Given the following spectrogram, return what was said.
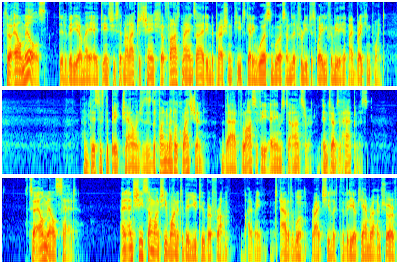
So Elle Mills did a video May 18th. She said, My life just changed so fast. My anxiety and depression keeps getting worse and worse. I'm literally just waiting for me to hit my breaking point. And this is the big challenge. This is the fundamental question that philosophy aims to answer in terms of happiness. So Elle Mills said, and, and she's someone she wanted to be a YouTuber from, I mean, out of the womb, right? She looked at the video camera, I'm sure, of,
